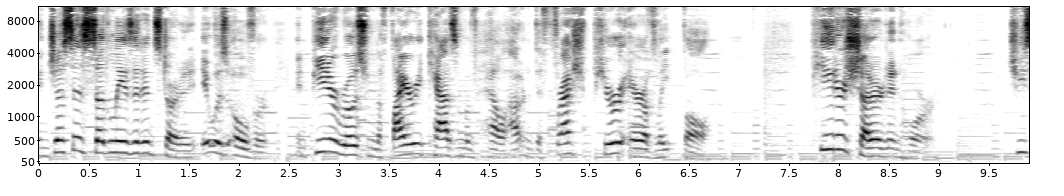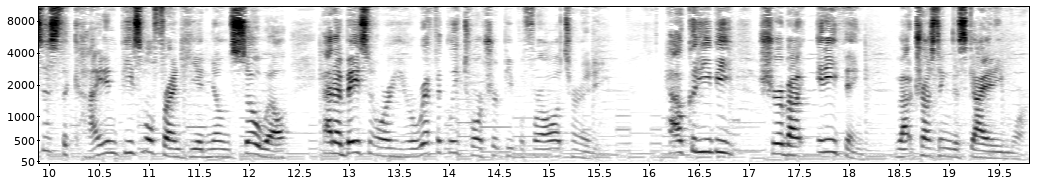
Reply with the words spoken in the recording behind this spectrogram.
And just as suddenly as it had started, it was over, and Peter rose from the fiery chasm of hell out into the fresh, pure air of late fall. Peter shuddered in horror. Jesus, the kind and peaceable friend he had known so well, had a basement where he horrifically tortured people for all eternity. How could he be sure about anything about trusting this guy anymore?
